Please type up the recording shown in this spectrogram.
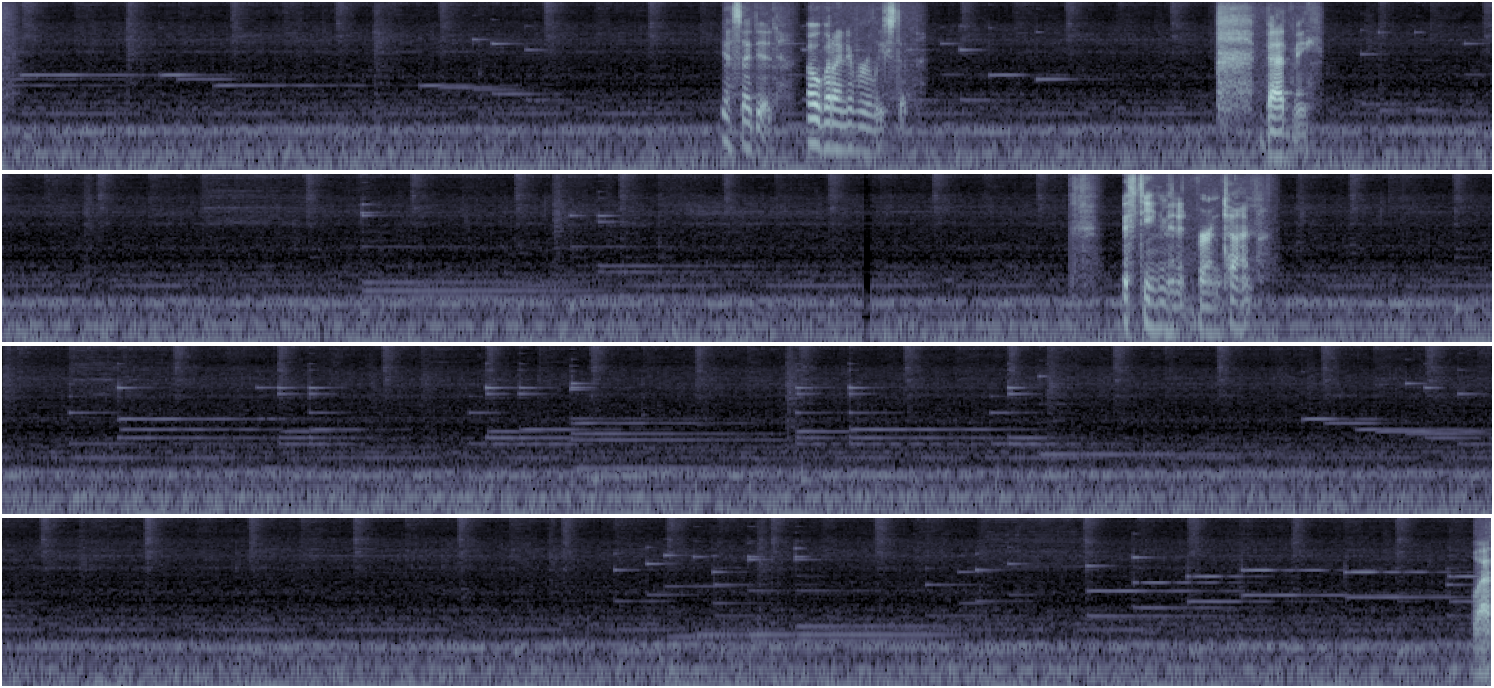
Yes, I did. Oh, but I never released it. Bad me. Fifteen minute burn time.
